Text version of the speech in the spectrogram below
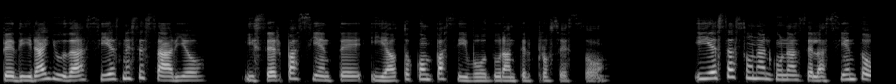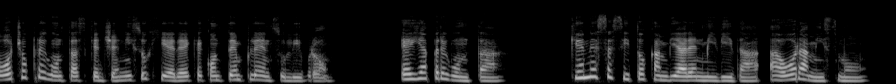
pedir ayuda si es necesario y ser paciente y autocompasivo durante el proceso. Y estas son algunas de las 108 preguntas que Jenny sugiere que contemple en su libro. Ella pregunta, ¿qué necesito cambiar en mi vida ahora mismo?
